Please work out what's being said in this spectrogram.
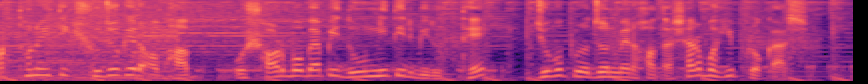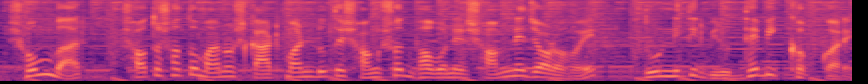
অর্থনৈতিক সুযোগের অভাব ও সর্বব্যাপী দুর্নীতির বিরুদ্ধে যুব প্রজন্মের হতাশার বহিঃপ্রকাশ। সোমবার শত শত মানুষ কাঠমান্ডুতে সংসদ ভবনের সামনে জড়ো হয়ে দুর্নীতির বিরুদ্ধে বিক্ষোভ করে।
